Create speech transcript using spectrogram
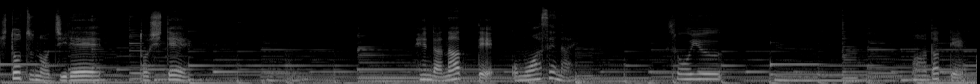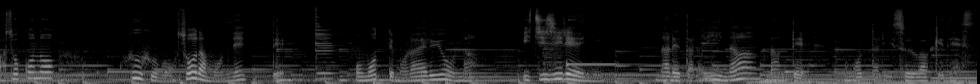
一つの事例として、変だなって思わせないそういううまあだってあそこの夫婦もそうだもんねって思ってもらえるような一事例になれたらいいななんて思ったりするわけです。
